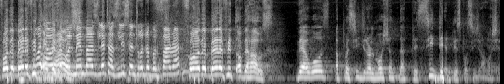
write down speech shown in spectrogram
For the benefit Order, of the honorable House. members, let us listen to Honorable Farah. For the benefit of the House, there was a procedural motion that preceded this procedural motion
